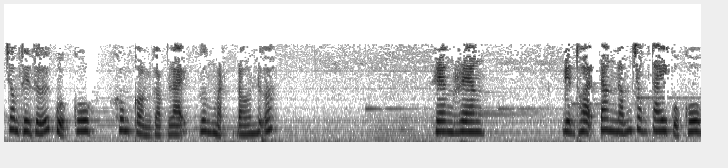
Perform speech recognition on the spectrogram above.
trong thế giới của cô không còn gặp lại gương mặt đó nữa. Reng reng. Điện thoại đang nắm trong tay của cô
